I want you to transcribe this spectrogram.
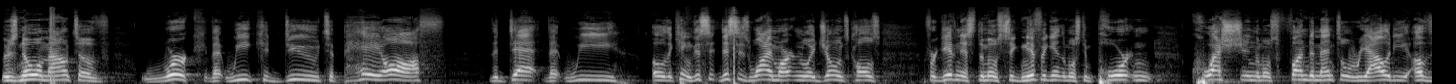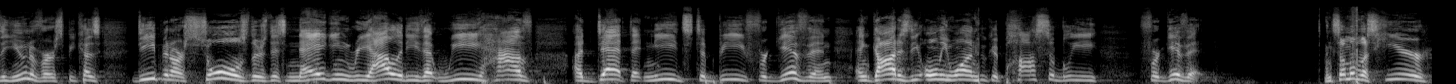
There's no amount of work that we could do to pay off the debt that we owe the king. This, this is why Martyn Lloyd-Jones calls forgiveness the most significant, the most important question, the most fundamental reality of the universe, because deep in our souls, there's this nagging reality that we have a debt that needs to be forgiven, and God is the only one who could possibly forgive it. And some of us hear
